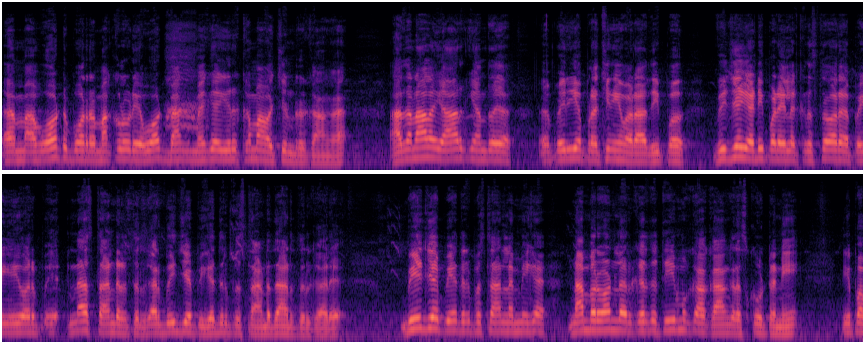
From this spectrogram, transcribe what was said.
ம- ஓட்டு போடுற மக்களுடைய ஓட் பேங்க் மிக இறுக்கமாக வச்சுட்டு இருக்காங்க. அதனால் யாருக்கும் எந்த பெரிய பிரச்சனையும் வராது. இப்போ விஜய் அடிப்படையில் கிறிஸ்தவரை இப்போ இவர் என்ன ஸ்டாண்ட் எடுத்திருக்காரு? பிஜேபிக்கு எதிர்ப்பு ஸ்டாண்டு தான் எடுத்திருக்காரு. பிஜேபி எதிர்ப்பு ஸ்டாண்டில் மிக நம்பர் ஒனில் இருக்கிறது திமுக காங்கிரஸ் கூட்டணி. இப்போ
